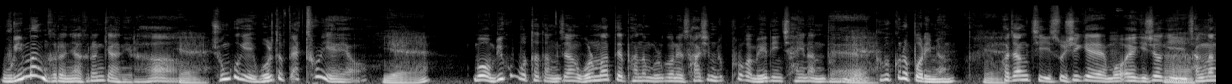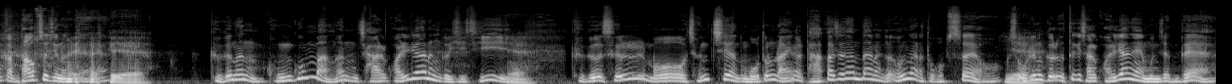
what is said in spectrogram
우리만 그러냐 그런 게 아니라 예. 중국이 world factory예요. 예. 뭐 미국부터 당장 월마트 파는 물건의 46%가 made in China인데 예. 그거 끊어버리면 예. 화장지, 이쑤시개, 뭐 애기 기저귀 어. 장난감 다 없어지는데 예. 그거는 공급망은 잘 관리하는 것이지 예. 그것을 뭐 전체 모든 라인을 다 가져간다는 건 어느 나라도 없어요. 그래서 예. 우리는 그걸 어떻게 잘 관리하냐의 문제인데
